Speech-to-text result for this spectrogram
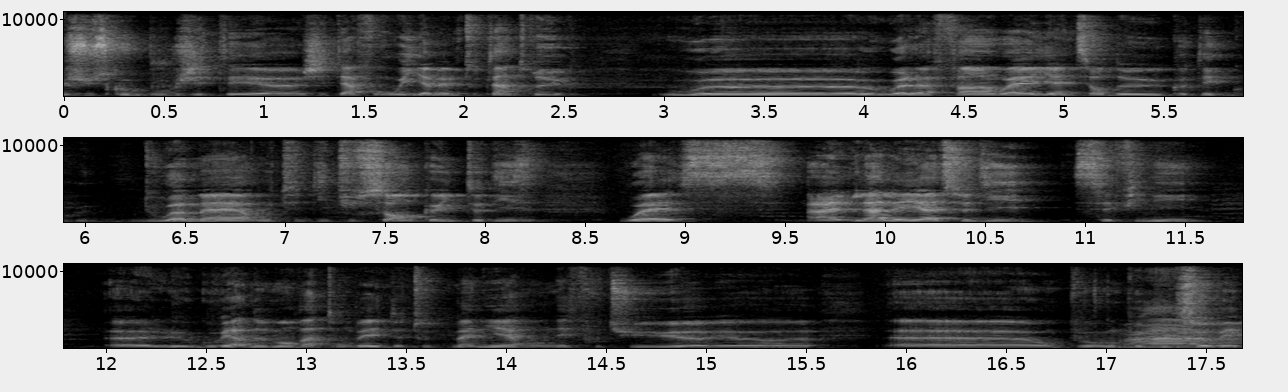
jusqu'au bout, j'étais j'étais à fond. Oui, il y a même tout un truc où, où à la fin, ouais, il y a une sorte de côté doux amer où tu dis, tu sens qu'ils te disent, ouais, ah, là, Léa se dit, c'est fini, euh, le gouvernement va tomber de toute manière, on est foutu. euh, euh, on peut, on peut plus le sauver,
